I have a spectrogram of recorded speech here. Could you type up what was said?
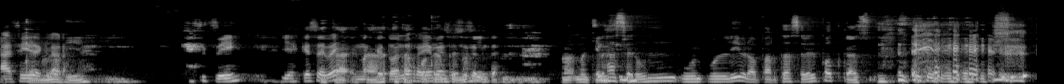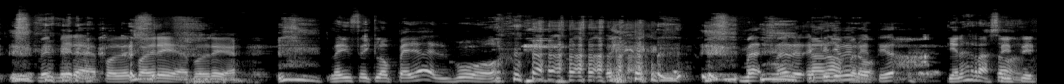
Así de claro. sí, y es que se ve, Está- más está- que todo en los está regímenes potente, ¿no? socialistas. ¿No, no quieres hacer un, un, un libro aparte de hacer el podcast? Mi- Mira, pod- podría, podría. La enciclopedia del búho. Ma- mano, es No, que no, yo me he pero- metido... Tienes razón. Sí, sí.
